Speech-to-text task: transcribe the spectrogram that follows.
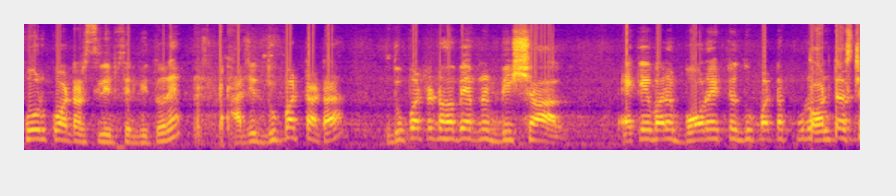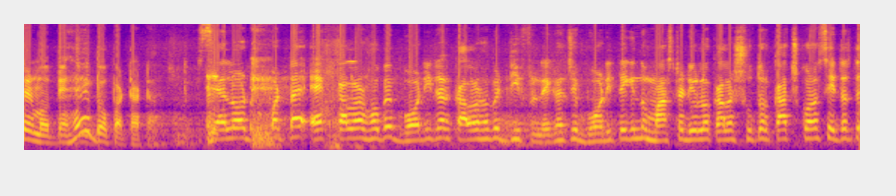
ফোর কোয়ার্টার স্লিপসের ভিতরে। আর যে দুপাট্টাটা দুপাট্টাটা হবে আপনার বিশাল। একেবারে বড় একটা দুপাট্টা পুরো কন্ট্রাস্টের মধ্যে হ্যাঁ দোপাট্টাটা। স্যালোয়ার দুপাট্টা এক কালার হবে বডিটার কালার হবে ডিফারেন্ট এখানে হচ্ছে বডিতে কিন্তু মাস্টার ইয়েলো কালার সুতোর কাজ করা আছে এটাতে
